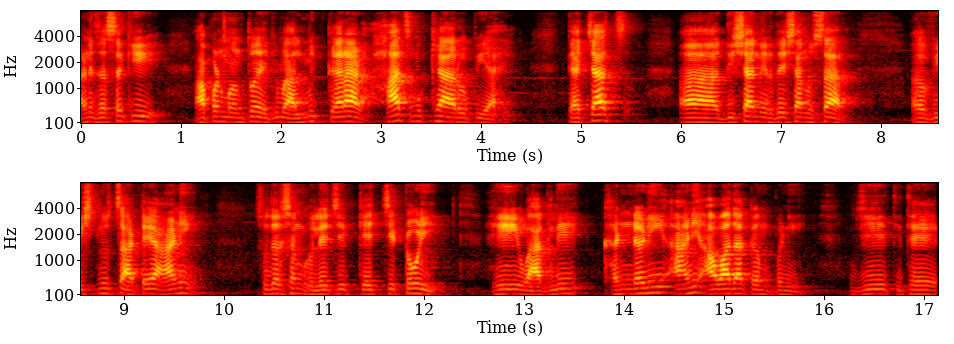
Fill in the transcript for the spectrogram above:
आणि जसं की आपण म्हणतो आहे की वाल्मिक कराड हाच मुख्य आरोपी आहे. त्याच्याच दिशानिर्देशानुसार विष्णू चाटे आणि सुदर्शन घुलेची केसची टोळी ही वागली खंडणी आणि आवादा कंपनी जी तिथे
